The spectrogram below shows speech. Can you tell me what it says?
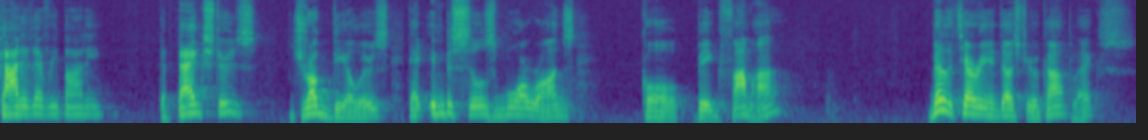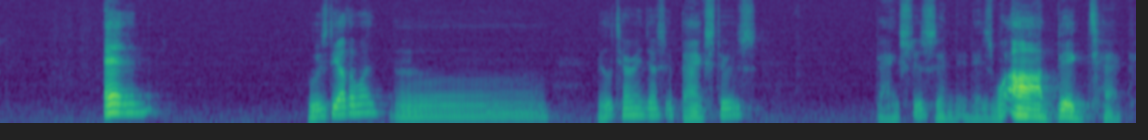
Got it, everybody? The banksters, drug dealers, that imbeciles, morons call Big Pharma, military industrial complex, and who's the other one? Uh, military industrial banksters, banksters, and, and there's one. Ah, big tech.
